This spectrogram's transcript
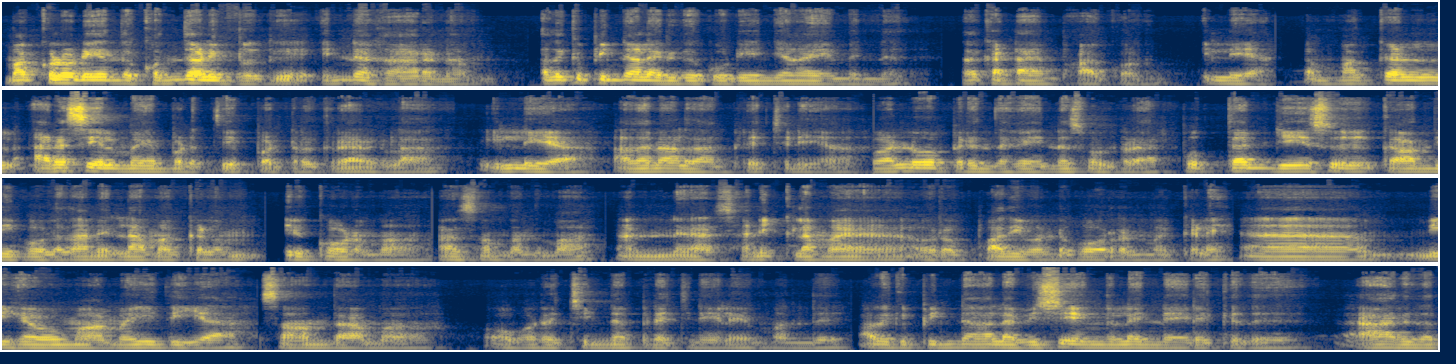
மக்களுடைய இந்த கொந்தளிப்புக்கு என்ன காரணம்? அதுக்கு பின்னால் இருக்கக்கூடிய நியாயம் என்ன? அதை கட்டாயம் பார்க்கணும். இல்லையா? மக்கள் அரசியல் மயப்படுத்தப்பட்டிருக்கிறார்களா இல்லையா? அதனால தான் பிரச்சனையா? வள்ளுவ பெருந்தகை என்ன சொல்றார்? புத்தன் ஜேசு காந்தி போல தான் எல்லா மக்களும் இருக்கணுமா? அது சம்பந்தமா? சனிக்கிழமை ஒரு பதிவு கொண்டு போடுற மக்களே. மிகவும் அமைதியா சாந்தாமா ஒவ்வொரு சின்ன பிரச்சனைகளையும் வந்து அதுக்கு பின்னால விஷயங்கள் என்ன இருக்குது? யார் இதை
